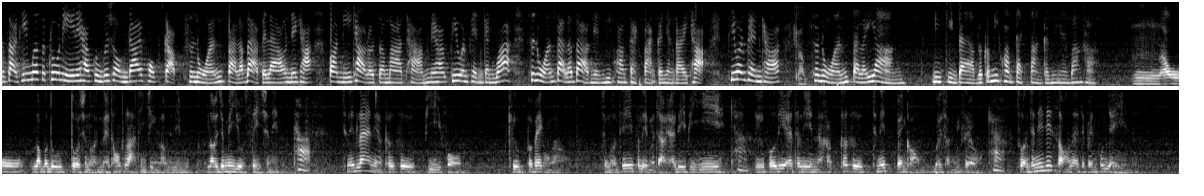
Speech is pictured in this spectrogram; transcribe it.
งจากที่เมื่อสักครู่นี้นะคะคุณผู้ชมได้พบกับฉนวนแต่ละแบบไปแล้วนะคะ ตอนนี้ค่ะเราจะมาถามนะคะพี่วันเพ็ญกันว่าฉนวนแต่ละแบบเนี่ยมีความแตกต่างกันอย่างไรค่ะ พี่วันเพ็ญคะครับฉนวนแต่ละอย่างมีกี่แบบแล้วก็มีความแตกต่างกันยังไงบ้างคะ อืมเอาเรามาดูตัวฉนวนในท้องตลาดจริง ๆ เรามีเราจะมีอยู่ 4 ชนิด ค่ะ ชนิดแรกเนี่ยก็คือ PE foam คือประเภทของเรา ฉนวนที่ผลิตมาจาก LDPE ค่ะหรือ polyethylene นะครับก็คือชนิดเป็นของบริษัทมิกเซลค่ะส่วนชนิดที่2เนี่ยจะเป็นพวกใยหิน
